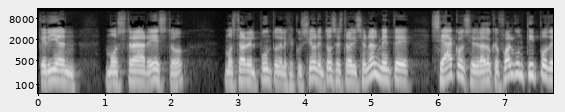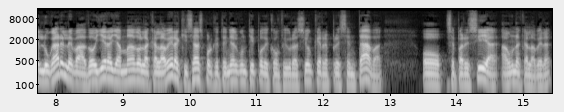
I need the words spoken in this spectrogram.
Querían mostrar esto, mostrar el punto de la ejecución. Entonces, tradicionalmente se ha considerado que fue algún tipo de lugar elevado y era llamado la calavera, quizás porque tenía algún tipo de configuración que representaba o se parecía a una calavera.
